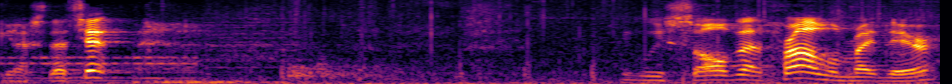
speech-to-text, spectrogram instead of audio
Guess that's it. I think we solved that problem right there.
